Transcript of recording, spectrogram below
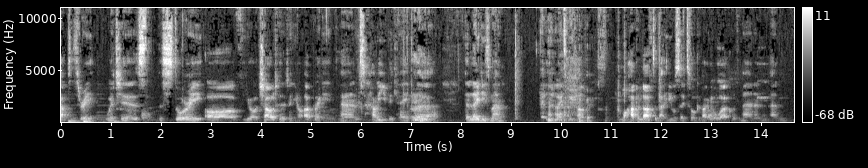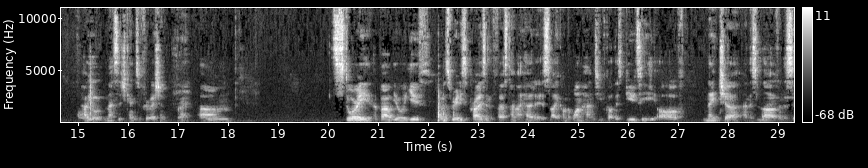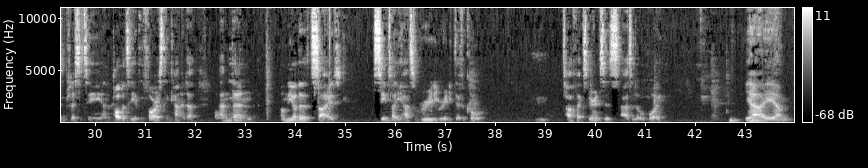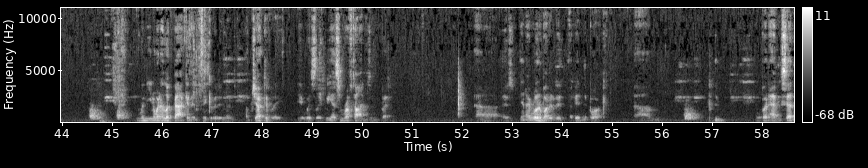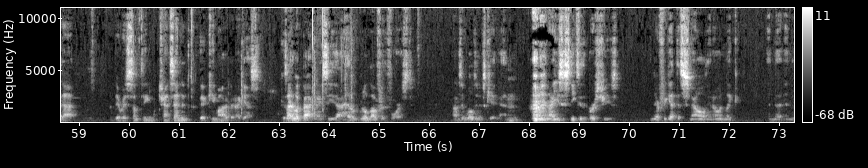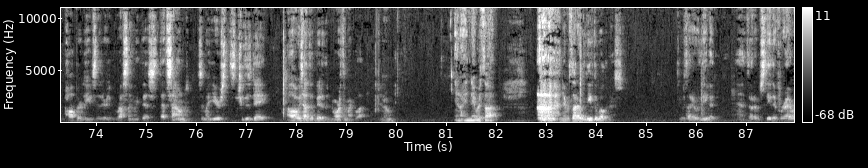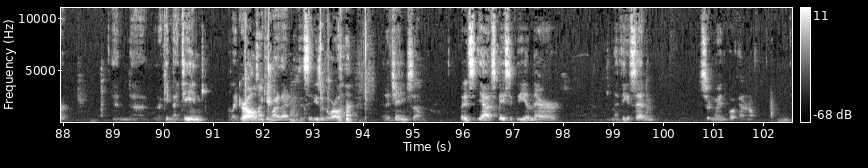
chapter three, which is the story of your childhood and your upbringing and how you became the, the ladies' man that you later become. And what happened after that? You also talk about your work with men and, and how your message came to fruition. Right. Um, story about your youth was really surprising the first time I heard it. It's like on the one hand you've got this beauty of nature and this love and the simplicity and the poverty of the forest in Canada, and then on the other side, seems like you had some really really difficult, tough experiences as a little boy. Yeah, I, um, when you know when I look back and think of it a, objectively, it was like we had some rough times, and, but uh, as- and I wrote about it a, a bit in the book. Um, but having said that, there was something transcendent that came out of it, I guess. Because I look back and I see that I had a real love for the forest. I was a wilderness kid, man, mm. and I used to sneak through the birch trees. and never forget the smell, you know, and like and the, and the poplar leaves that are rustling like this. That sound is in my ears to this day. I'll always have the bit of the north in my blood, you know. And I never thought, I never thought I would leave the wilderness. I never thought I would leave it. I thought I would stay there forever. And uh, when I came 19, like girls, I came out of that into the cities of the world, and it changed. So, but it's yeah, it's basically in there. I think it's said in a certain way in the book. I don't know.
